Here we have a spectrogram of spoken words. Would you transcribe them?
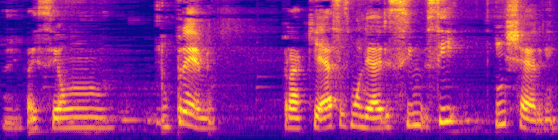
Né? Vai ser um, um prêmio para que essas mulheres se, se enxerguem,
